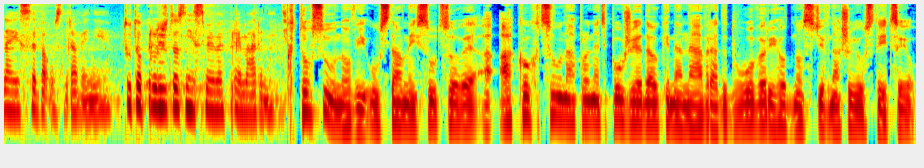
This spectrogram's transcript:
na jej seba uzdravenie. Túto príležitosť nesmieme premárniť. Kto sú noví ústavní sudcovia a ako chcú naplňať požiadavky na návrat dôveryhodnosti v našu justíciu?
